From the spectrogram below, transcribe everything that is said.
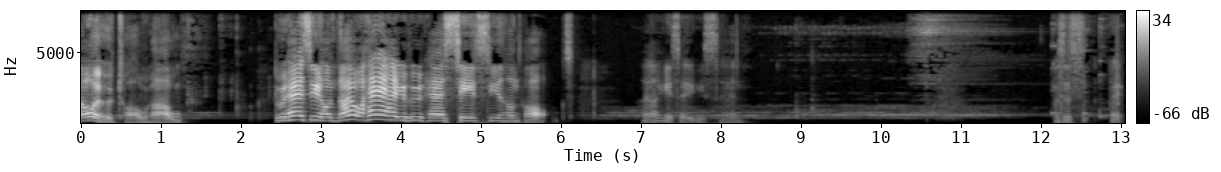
Oh, who told how? Who has he on now? Hey, who has seen seen on hawks? I guess I is then. This is wait,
